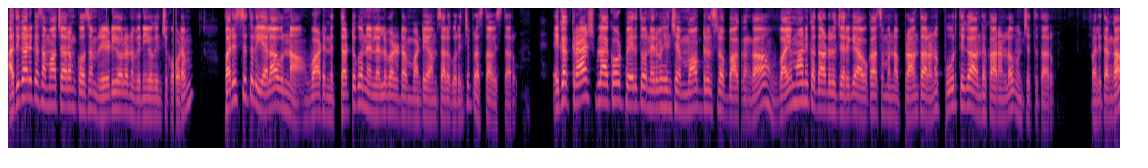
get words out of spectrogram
అధికారిక సమాచారం కోసం రేడియోలను వినియోగించుకోవడం పరిస్థితులు ఎలా ఉన్నా వాటిని తట్టుకొని నిలబడటం వంటి అంశాల గురించి ప్రస్తావిస్తారు. ఇక క్రాష్ బ్లాక్అవుట్ పేరుతో నిర్వహించే మాక్ డ్రిల్స్లో భాగంగా వైమానిక దాడులు జరిగే అవకాశం ఉన్న ప్రాంతాలను పూర్తిగా అంధకారంలో ఉంచెత్తుతారు ఫలితంగా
